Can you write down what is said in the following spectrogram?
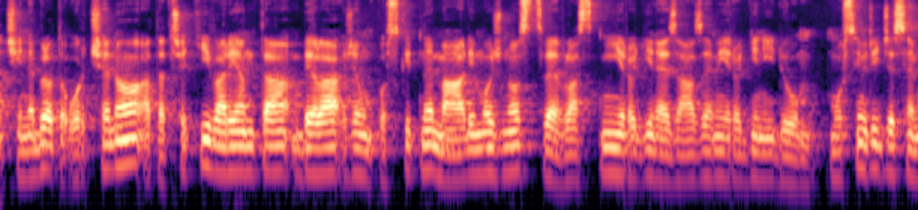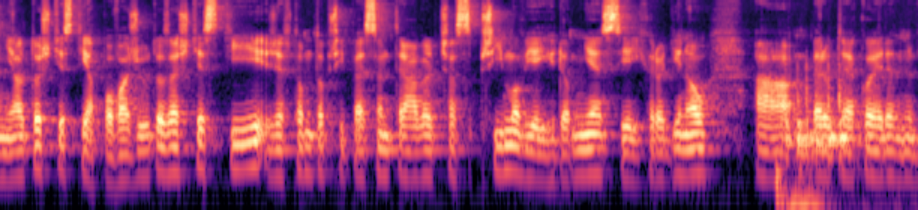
či nebylo to určeno. A ta třetí varianta byla, že mu poskytne máli možnost své vlastní rodinné zázemí, rodinný dům. Musím říct, že jsem měl to štěstí a považuji to za štěstí, že v tomto případě jsem trávil čas přímo v jejich domě s jejich rodinou a beru to jako jeden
